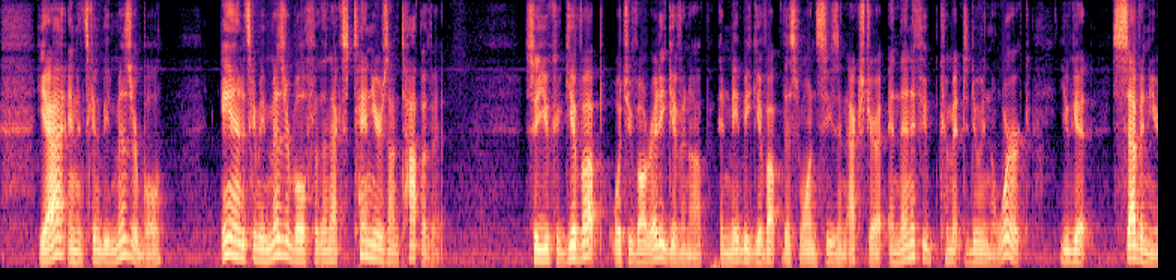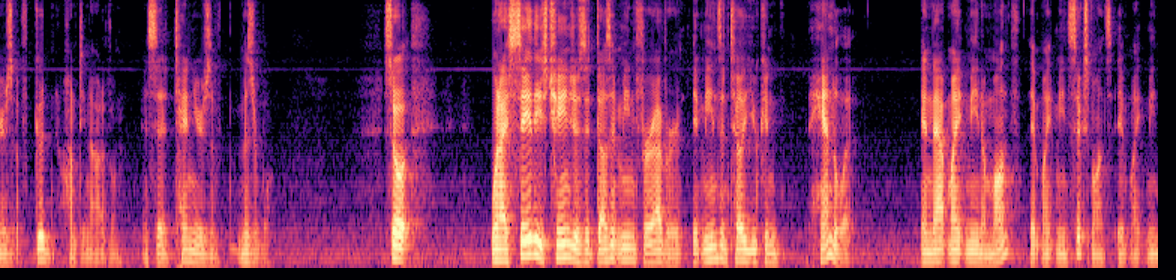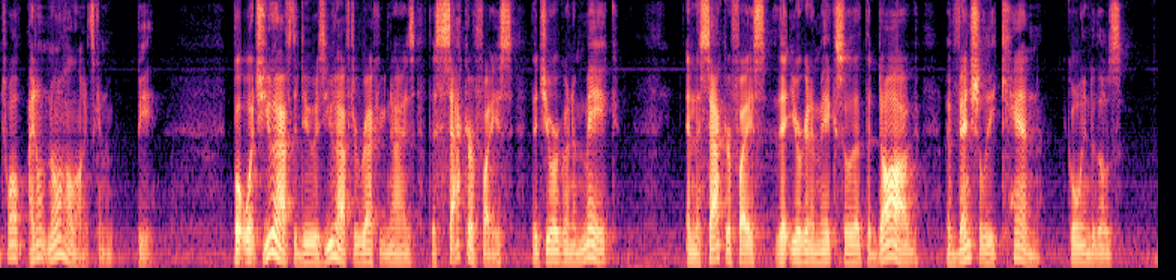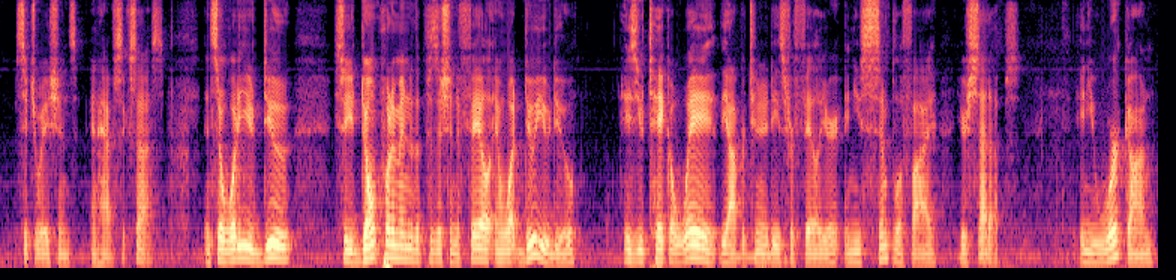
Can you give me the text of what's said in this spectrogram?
yeah, and it's going to be miserable, and it's going to be miserable for the next 10 years on top of it. So you could give up what you've already given up and maybe give up this one season extra. And then if you commit to doing the work, you get seven years of good hunting out of them instead of 10 years of miserable. So when I say these changes, it doesn't mean forever. It means until you can handle it. And that might mean a month. It might mean six months. It might mean 12. I don't know how long it's going to be. But what you have to do is you have to recognize the sacrifice that you're going to make and the sacrifice that you're going to make so that the dog eventually can go into those situations and have success. And so, what do you do so you don't put them into the position to fail. And what do you do? Is you take away the opportunities for failure and you simplify your setups. And you work on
